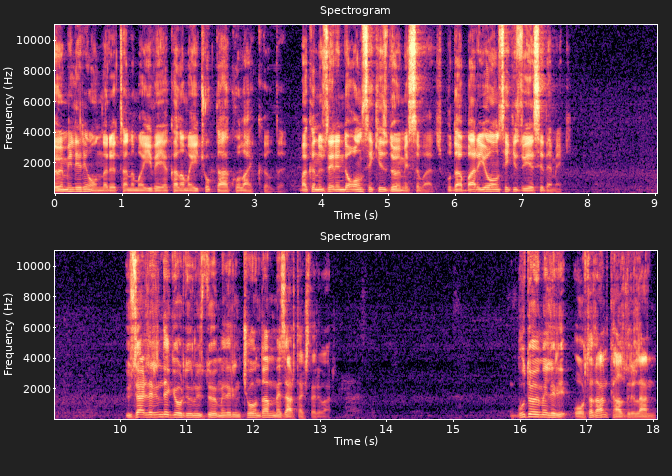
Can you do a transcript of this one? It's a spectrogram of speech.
Dövmeleri onları tanımayı ve yakalamayı çok daha kolay kıldı. Bakın üzerinde 18 dövmesi var. Bu da Barrio 18 üyesi demek. Üzerlerinde gördüğünüz dövmelerin çoğunda mezar taşları var. Bu dövmeleri ortadan kaldırılan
